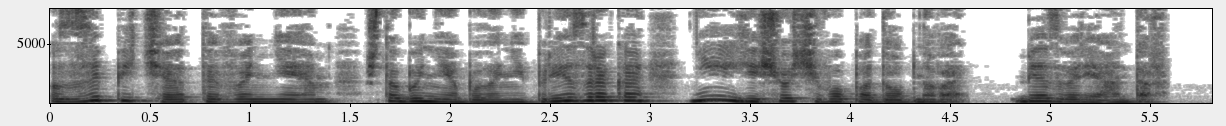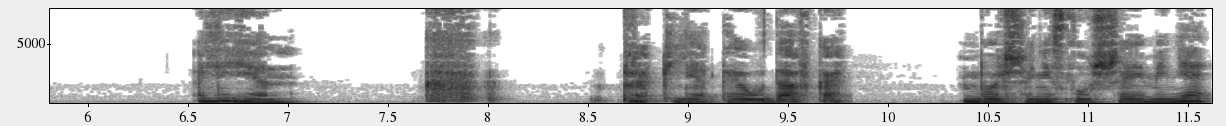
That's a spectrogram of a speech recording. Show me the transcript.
С запечатыванием, чтобы не было ни призрака, ни еще чего подобного. Без вариантов». «Лин...» «Проклятая удавка!» Больше не слушая меня,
